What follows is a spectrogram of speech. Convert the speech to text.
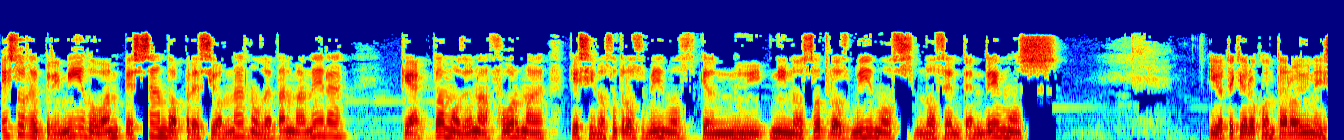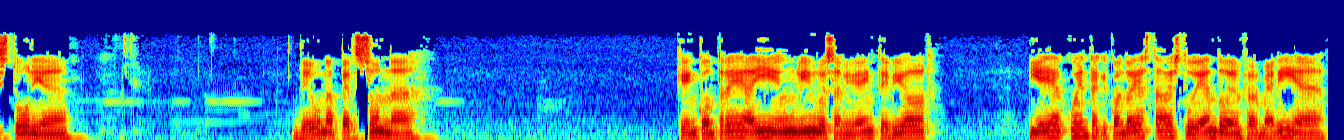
eso reprimido va empezando a presionarnos de tal manera que actuamos de una forma que si nosotros mismos, que ni, ni nosotros mismos nos entendemos. Y yo te quiero contar hoy una historia de una persona que encontré ahí en un libro de sanidad interior y ella cuenta que cuando ella estaba estudiando enfermería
